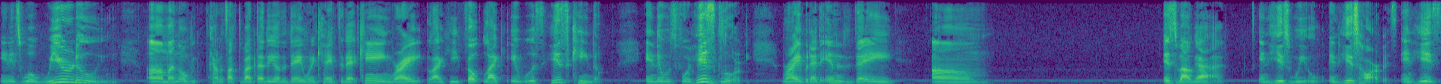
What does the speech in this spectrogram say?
and it's what we're doing. Um, I know we kind of talked about that the other day when it came to that king, right? Like he felt like it was his kingdom and it was for his glory, right? But at the end of the day, um, it's about God and his will and his harvest and his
